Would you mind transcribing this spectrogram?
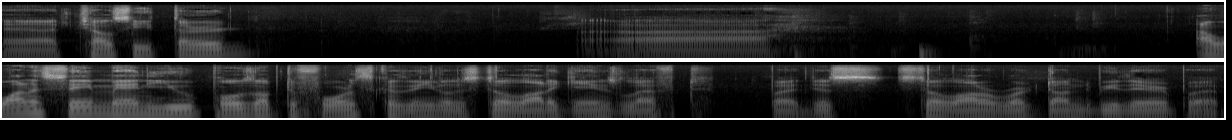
uh, Chelsea third. Uh, I want to say Man U pulls up to fourth because you know there's still a lot of games left, but just still a lot of work done to be there. But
